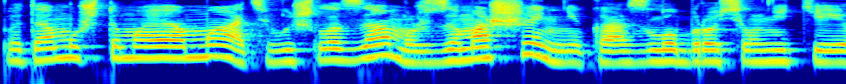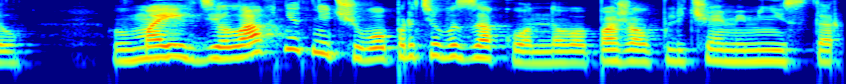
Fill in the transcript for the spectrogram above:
Потому что моя мать вышла замуж за мошенника, зло бросил Никейл. В моих делах нет ничего противозаконного, пожал плечами министр.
